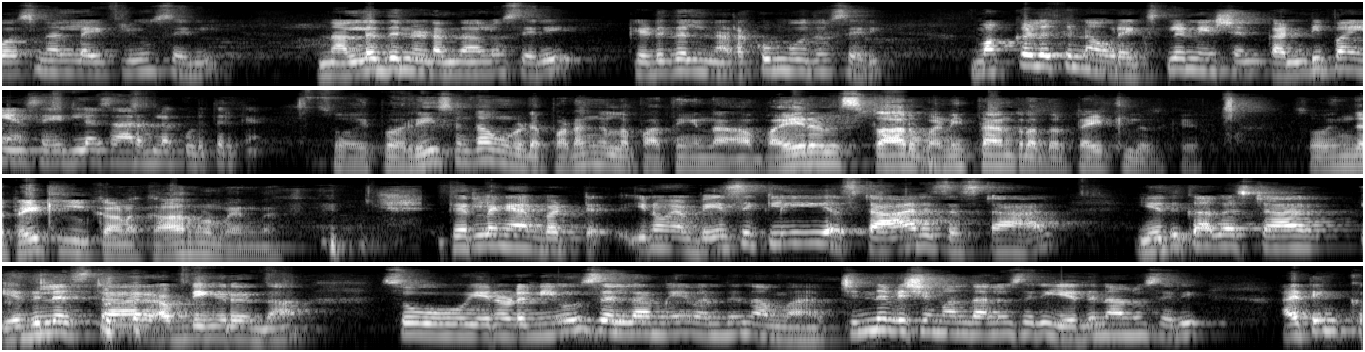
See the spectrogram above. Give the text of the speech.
பர்சனல் லைஃப்லயும் சரி நல்லது நடந்தாலும் சரி கெடுதல் நடக்கும்போதும் சரி மக்களுக்கு நான் ஒரு எக்ஸ்பிளனேஷன் கண்டிப்பா என் சைடுல சார்பில் கொடுத்துருக்கேன். ஸோ இப்போ ரீசெண்டாக உங்களோட படங்கள்ல பார்த்தீங்கன்னா வைரல் ஸ்டார் வனிதான்ற ஒரு டைட்டில் இருக்கு. ஸோ இந்த டைட்டிலுக்கான காரணம் என்ன? தெரிலங்க but you know basically star is a star எதுக்காக ஸ்டார் எதுல ஸ்டார் அப்படிங்கிறது தான். ஸோ என்னோட நியூஸ் எல்லாமே வந்து நம்ம சின்ன விஷயமா இருந்தாலும் சரி எதுனாலும் சரி ஐ திங்க்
